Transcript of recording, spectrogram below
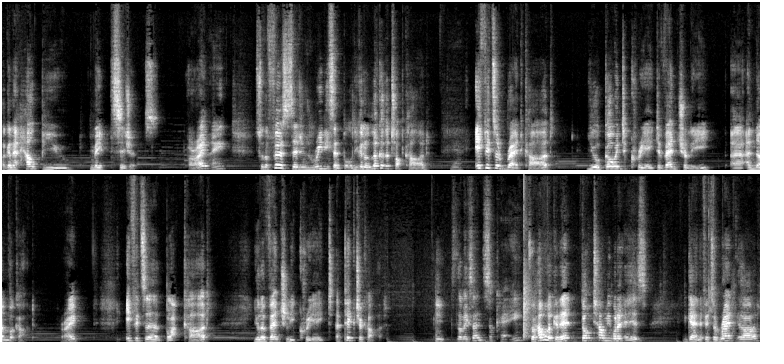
are going to help you make decisions. All right? Right? So the first decision is really simple. You're going to look at the top card. Yeah. If it's a red card, you're going to create eventually uh, a number card, right? If it's a black card, you'll eventually create a picture card. You- Does that make sense? Okay. So have a look at it. Don't tell me what it is. Again, if it's a red card,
